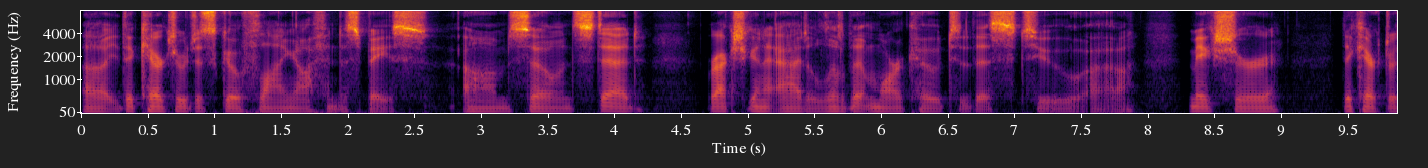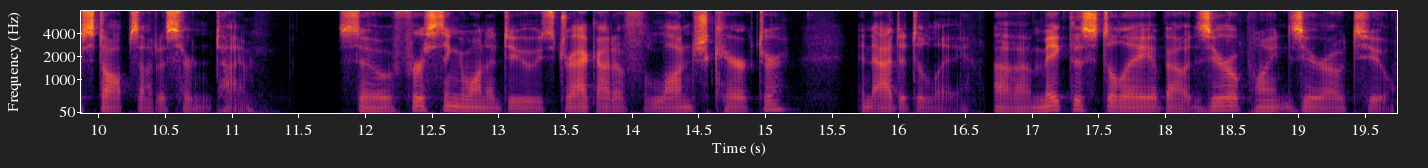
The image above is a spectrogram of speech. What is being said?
uh, the character would just go flying off into space. Um, so instead, we're actually going to add a little bit more code to this to uh, make sure the character stops at a certain time. So first thing you want to do is drag out of launch character and add a delay. Uh, make this delay about 0.02.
